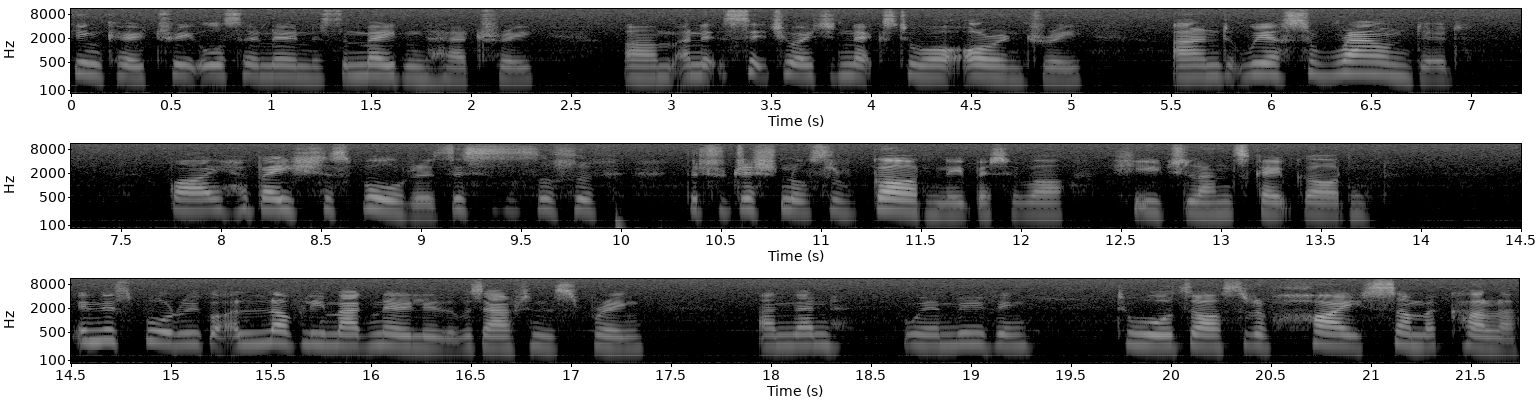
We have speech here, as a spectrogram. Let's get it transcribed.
ginkgo tree, also known as the maidenhair tree, um, and it's situated next to our orangery. And we are surrounded by herbaceous borders. This is sort of the traditional sort of gardeny bit of our huge landscape garden. In this border we've got a lovely magnolia that was out in the spring and then we're moving towards our sort of high summer colour.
